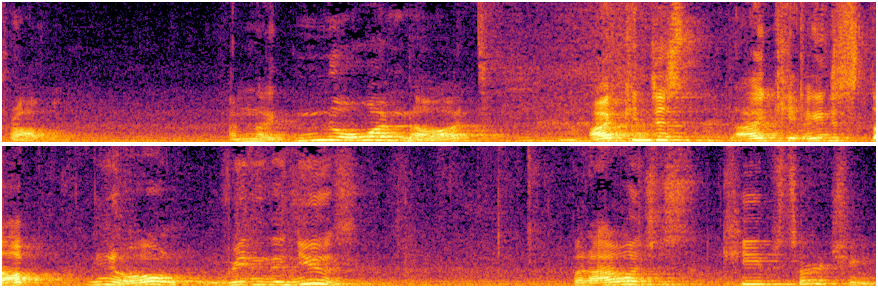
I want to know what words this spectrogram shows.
problem." I'm like, "No, I'm not. I can just I can, I can just stop, you know, reading the news." But I will just keep searching,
